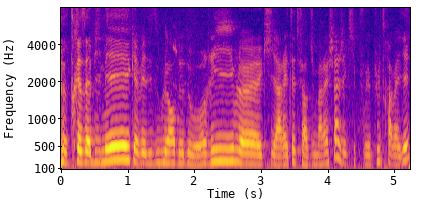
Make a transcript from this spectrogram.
très abîmés, qui avait des douleurs de dos horribles, euh, qui arrêtait de faire du maraîchage et qui ne pouvait plus travailler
